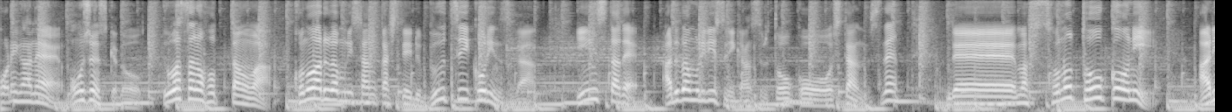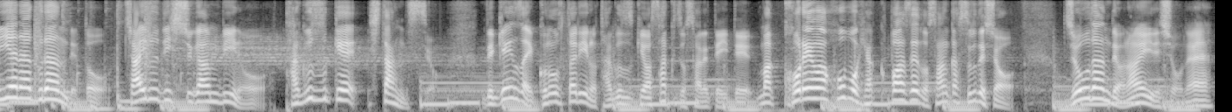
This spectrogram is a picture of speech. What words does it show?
これがね面白いんですけど噂の発端はこのアルバムに参加しているブーツィ・コリンズがインスタでアルバムリリースに関する投稿をしたんですね。で、まあ、その投稿にアリアナ・グランデとチャイルディッシュ・ガンビーノをタグ付けしたんですよ。で現在この2人のタグ付けは削除されていてまあこれはほぼ100%参加するでしょう。冗談ではないでしょうね。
